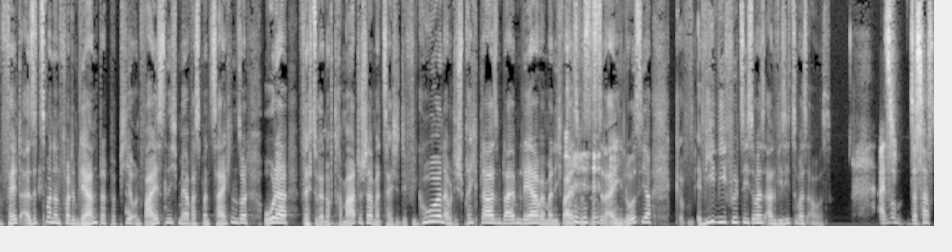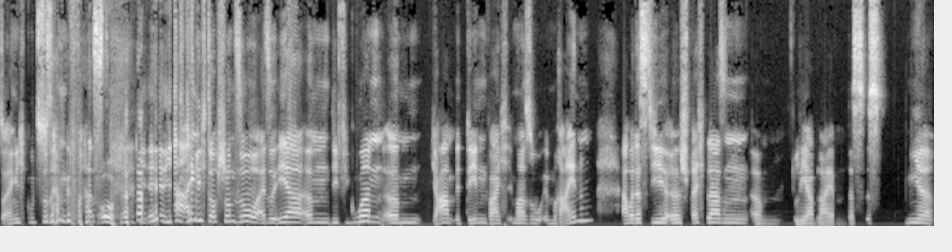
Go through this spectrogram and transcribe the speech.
Fällt, sitzt man dann vor dem Lernblatt Papier und weiß nicht mehr, was man zeichnen soll? Oder vielleicht sogar noch dramatischer, man zeichnet die Figuren, aber die Sprechblasen bleiben leer, weil man nicht weiß, was ist denn eigentlich los hier? Wie, wie fühlt sich sowas an? Wie sieht sowas aus? Also, das hast du eigentlich gut zusammengefasst. Oh. ja, eigentlich doch schon so. Also eher ähm, die Figuren, ähm, ja, mit denen war ich immer so im Reinen, aber dass die äh, Sprechblasen ähm, leer bleiben, das ist mir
